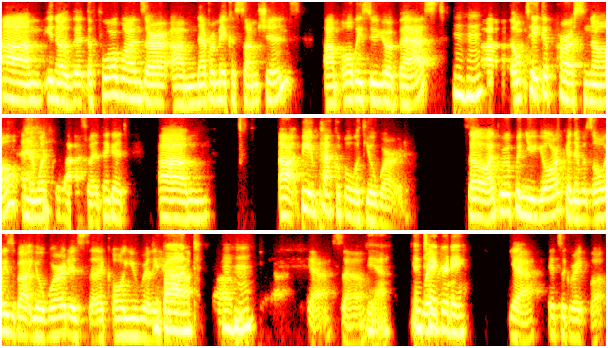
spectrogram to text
Um, you know, the, the four ones are um, never make assumptions, um, always do your best, mm-hmm. uh, don't take it personal. And then what's the last one? I think it um, uh, be impeccable with your word. So I grew up in New York, and it was always about your word is like all you really You bond. have. Um, Mhm. Yeah. So Yeah. Integrity. yeah, it's a great book.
